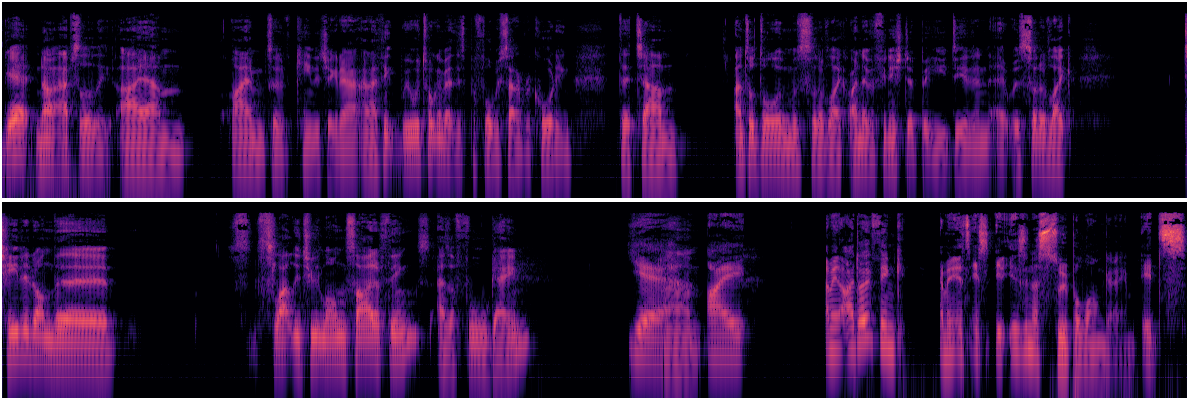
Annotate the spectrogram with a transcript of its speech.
Yeah, no, absolutely. I um I'm sort of keen to check it out. And I think we were talking about this before we started recording that um Until Dawn was sort of like I never finished it, but you did and it was sort of like teetered on the slightly too long side of things as a full game. Yeah, Um, I, I mean, I don't think. I mean, it's, it's it isn't a super long game. It's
